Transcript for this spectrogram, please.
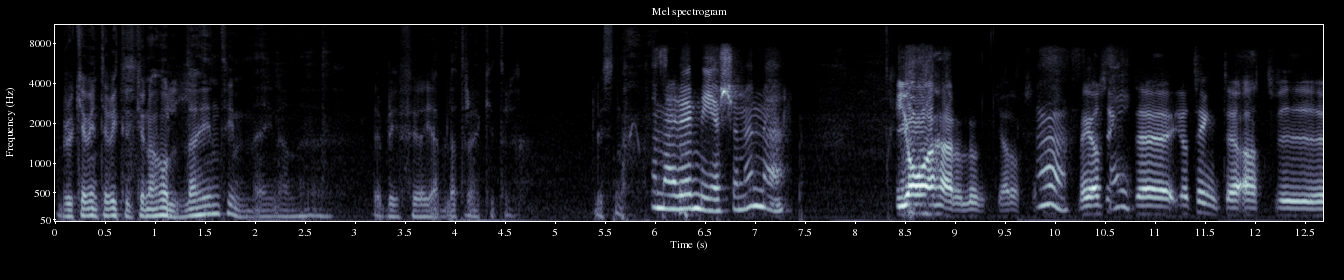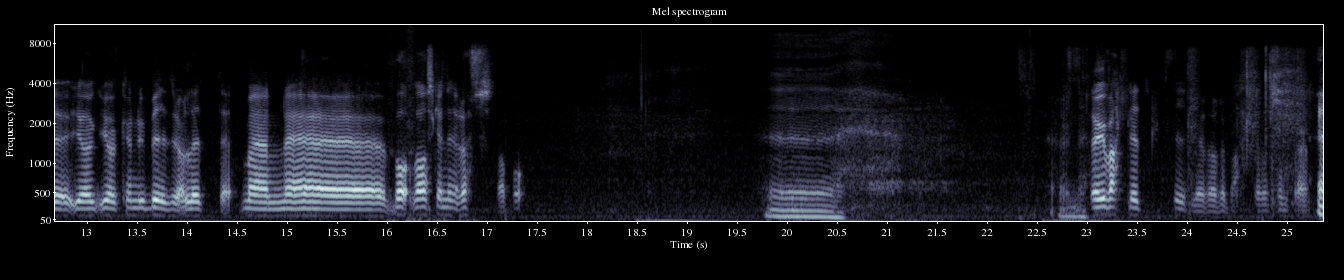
Brukar vi inte riktigt kunna hålla i en timme innan eh, det blir för jävla tråkigt att lyssna. Men är det mer som är med? Jag är här och lunkar också. Ah, Men jag tänkte, jag tänkte att vi, jag, jag kunde bidra lite. Men eh, vad, vad ska ni rösta på? Eh. Det har ju varit lite partiledardebatter och sånt där.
